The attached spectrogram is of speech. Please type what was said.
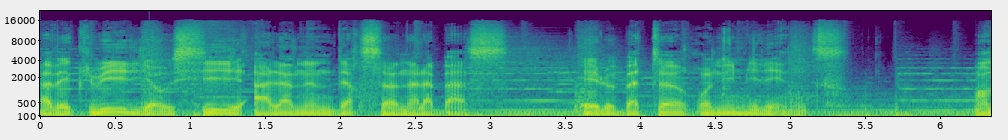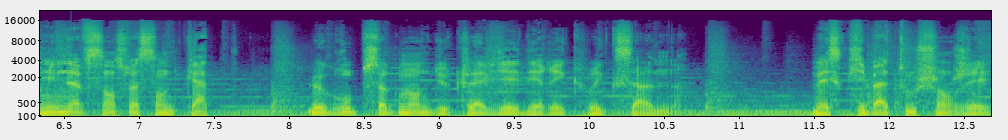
Avec lui, il y a aussi Alan Anderson à la basse et le batteur Ronnie Millings. En 1964, le groupe s'augmente du clavier d'Eric Rickson. Mais ce qui va tout changer,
